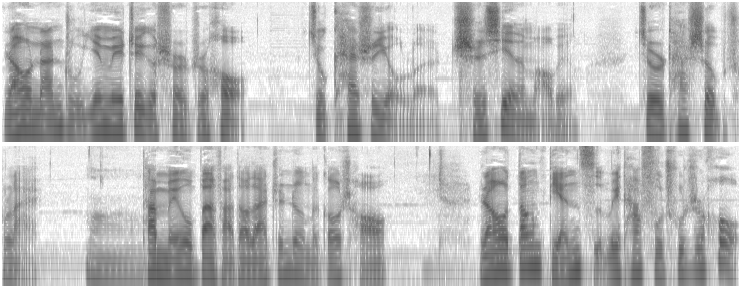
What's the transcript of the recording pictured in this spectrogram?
然后男主因为这个事儿之后，就开始有了持械的毛病，就是他射不出来，他没有办法到达真正的高潮。然后当点子为他付出之后，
